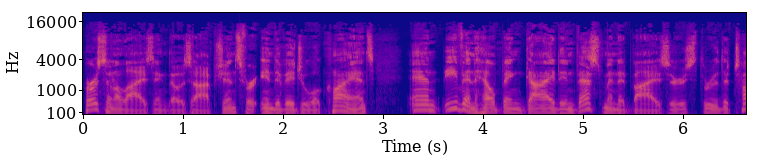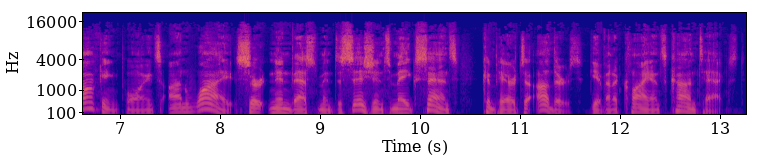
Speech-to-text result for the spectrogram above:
personalizing those options for individual clients, and even helping guide investment advisors through the talking points on why certain investment decisions make sense compared to others given a client's context.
